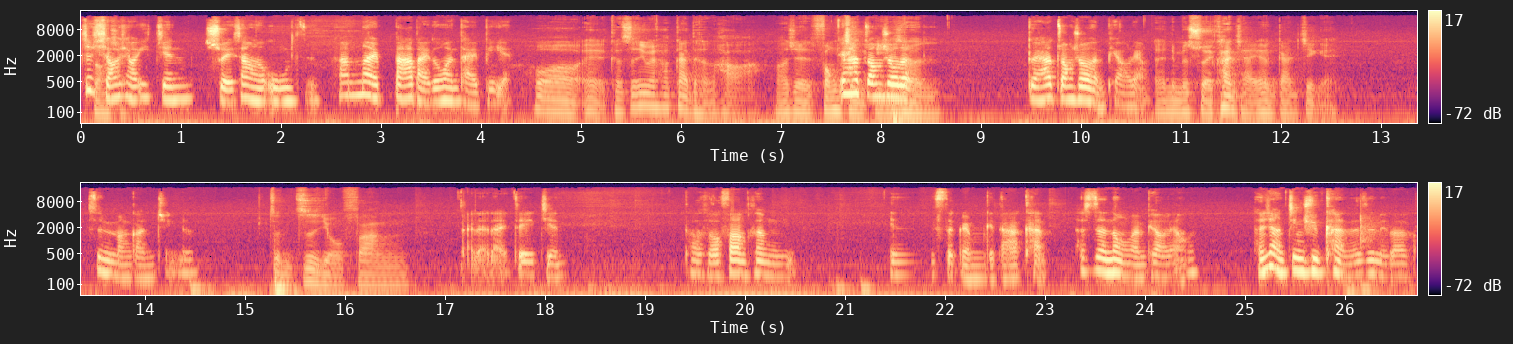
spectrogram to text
这小小一间水上的屋子，它卖八百多万台币诶、哇，哎、可是因为它盖得很好啊，而且风景因为它装修的对，它装修的很漂亮，哎、你们水看起来也很干净哎，是蛮干净的。整治有方。来来来，这一间，到时候放上 Instagram 给大家看，它是真的弄得蛮漂亮的，很想进去看，但是没办法。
